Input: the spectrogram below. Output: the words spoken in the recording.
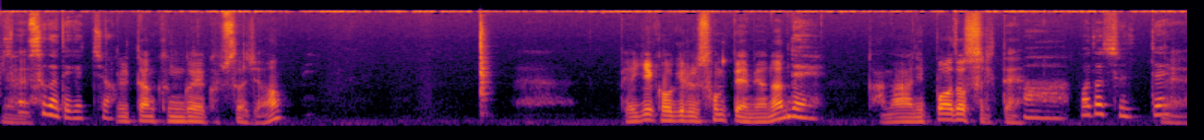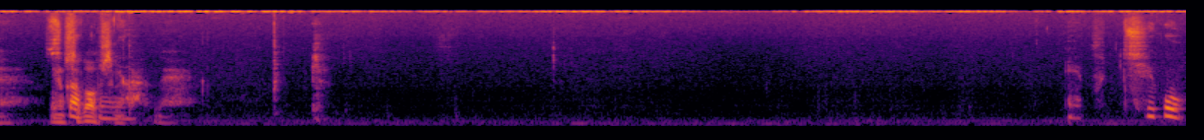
네. 선수가 되겠죠. 일단 근거의 급소죠. 백이 거기를 손 빼면은 네. 가만히 뻗었을 때 아, 뻗었을 때 네, 수가 없군요. 없습니다. 네. 예, 붙이고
